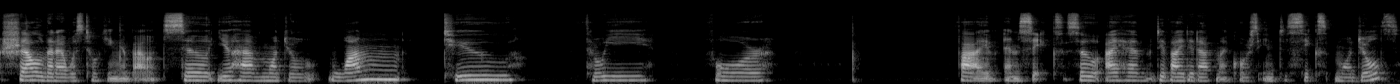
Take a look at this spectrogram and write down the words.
shell that I was talking about. So you have module one, two, three, four, five, and six. So I have divided up my course into six modules.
